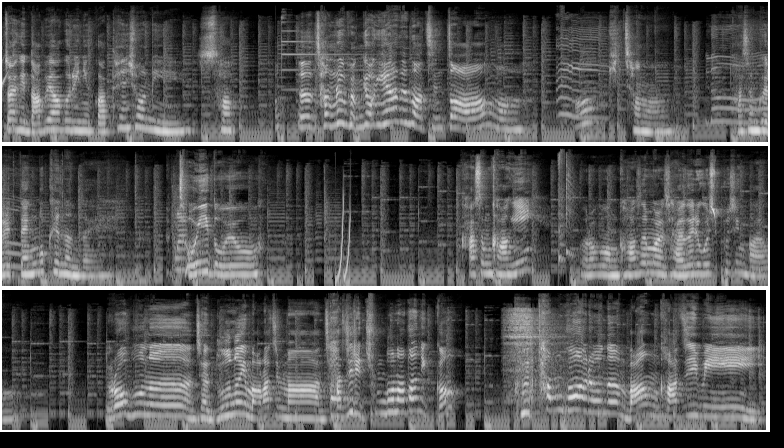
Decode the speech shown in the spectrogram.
갑자기 나비야 그리니까 텐션이 싹 어, 장르 변경해야 되나 진짜 아, 아, 귀찮아 가슴 그릴 때 행복했는데 저희도요. 가슴 강의? 여러분 가슴을 잘 그리고 싶으신가요? 여러분은 제가 누누이 말하지만 자질이 충분하다니까? 그 탐구하려는 마음가짐이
